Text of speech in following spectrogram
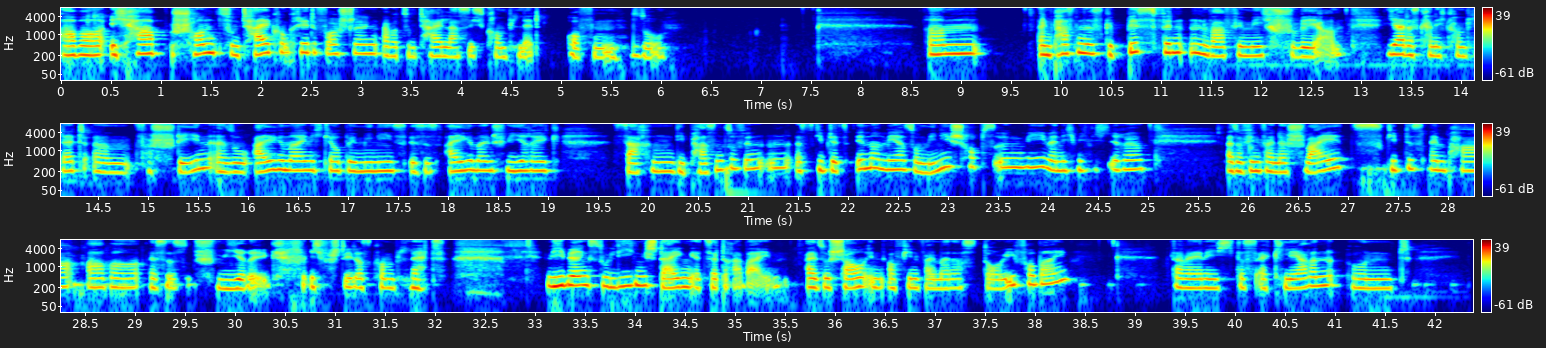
Aber ich habe schon zum Teil konkrete Vorstellungen, aber zum Teil lasse ich es komplett offen so. Ähm, ein passendes Gebiss finden war für mich schwer. Ja, das kann ich komplett ähm, verstehen. Also allgemein, ich glaube, bei Minis ist es allgemein schwierig, Sachen, die passend zu finden. Es gibt jetzt immer mehr so Minishops irgendwie, wenn ich mich nicht irre. Also auf jeden Fall in der Schweiz gibt es ein paar, aber es ist schwierig. Ich verstehe das komplett. Wie bringst du Liegen, Steigen etc. bei? Also schau in, auf jeden Fall meiner Story vorbei. Da werde ich das erklären und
